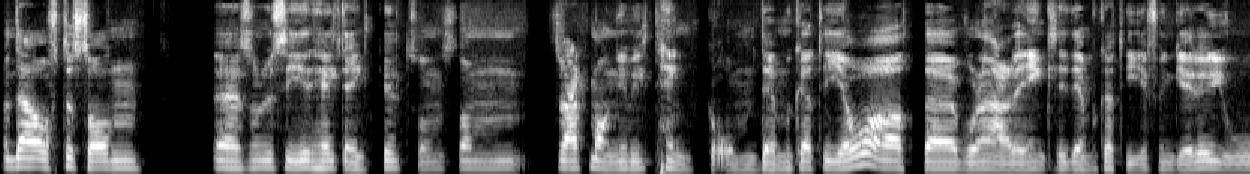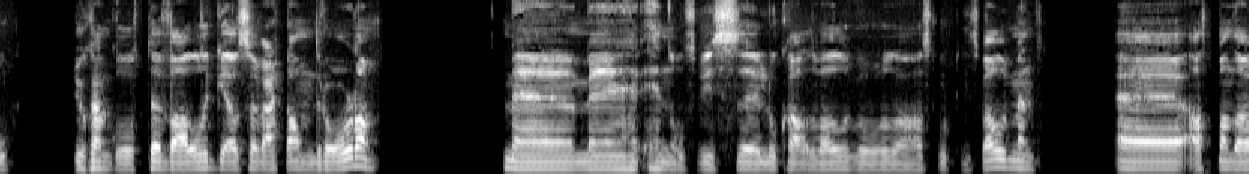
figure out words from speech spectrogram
Det er ofte sånn, eh, som du sier, helt enkelt sånn som svært mange vil tenke om demokratiet òg, at hvordan er det egentlig demokratiet fungerer? Jo, du kan gå til valg altså hvert andre år, da, med, med henholdsvis lokalvalg og da stortingsvalg, men at man da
